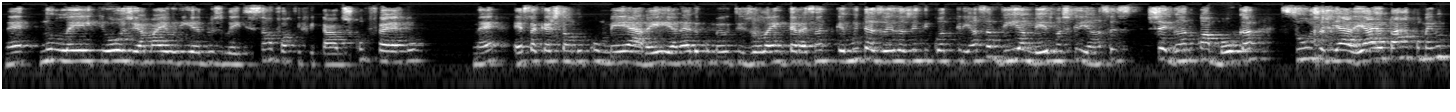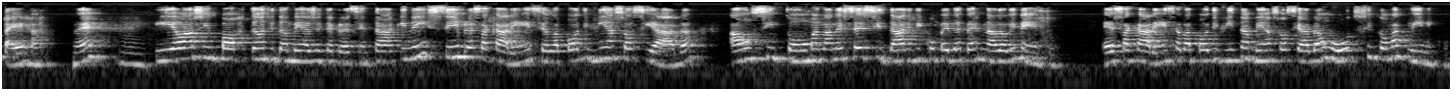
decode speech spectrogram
né? no leite. Hoje a maioria dos leites são fortificados com ferro. Né? Essa questão do comer areia, né, do comer o tijolo é interessante porque muitas vezes a gente, enquanto criança, via mesmo as crianças chegando com a boca suja de areia. Ah, eu estava comendo terra, né? Hum. E eu acho importante também a gente acrescentar que nem sempre essa carência ela pode vir associada a um sintoma na necessidade de comer determinado alimento. Essa carência ela pode vir também associada a um outro sintoma clínico.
